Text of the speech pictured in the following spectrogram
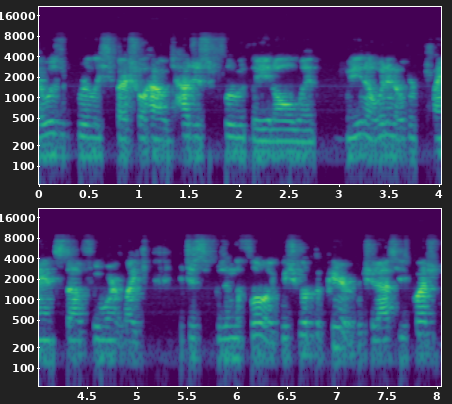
it was really special how, how just fluidly it all went. We, you know, we didn't overplan stuff. We weren't like, it just was in the flow. Like, we should go to the pier. We should ask these questions.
